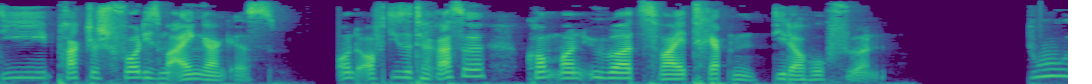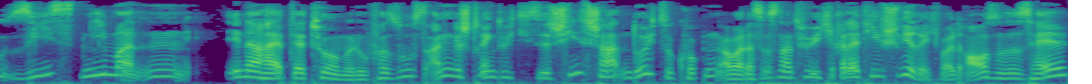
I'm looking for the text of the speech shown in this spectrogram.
die praktisch vor diesem Eingang ist. Und auf diese Terrasse kommt man über zwei Treppen, die da hochführen. Du siehst niemanden innerhalb der Türme. Du versuchst angestrengt durch diese Schießscharten durchzugucken, aber das ist natürlich relativ schwierig, weil draußen ist es hell,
